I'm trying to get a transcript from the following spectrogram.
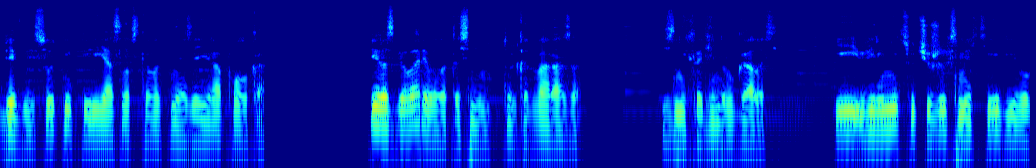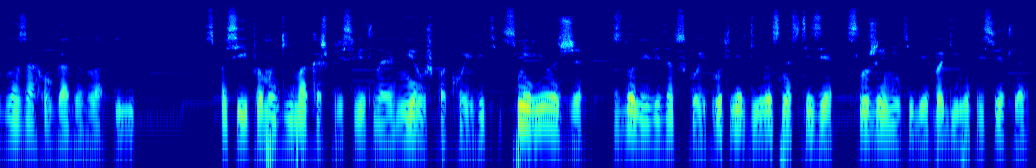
беглый сотник Переяславского князя Ярополка. И разговаривал это с ним только два раза – из них один ругалась, и вереницу чужих смертей в его глазах угадывала, и... Спаси и помоги, Макаш Пресветлая, не рушь покой, ведь смирилась же с долей видовской, утвердилась на стезе служения тебе, богиня Пресветлая.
